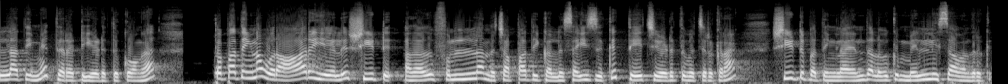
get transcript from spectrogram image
எல்லாத்தையுமே திரட்டி எடுத்துக்கோங்க. இப்போ பார்த்தீங்கன்னா ஒரு ஆறு ஏழு ஷீட்டு அதாவது ஃபுல்லாக அந்த சப்பாத்தி கல் சைஸுக்கு தேய்ச்சி எடுத்து வச்சுருக்கிறேன். ஷீட்டு பார்த்தீங்களா எந்த அளவுக்கு மெல்லிஸாக வந்திருக்கு.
